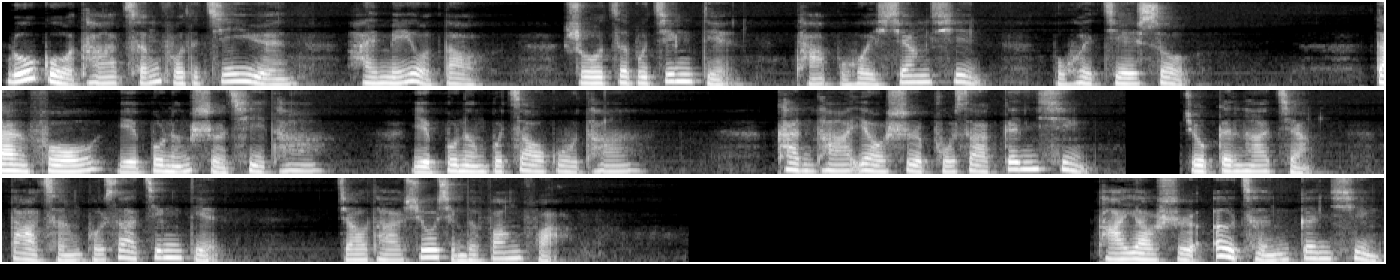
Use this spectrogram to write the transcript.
如果他成佛的机缘还没有到，说这部经典他不会相信，不会接受。但佛也不能舍弃他，也不能不照顾他。看他要是菩萨根性，就跟他讲大乘菩萨经典，教他修行的方法。他要是二乘根性，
